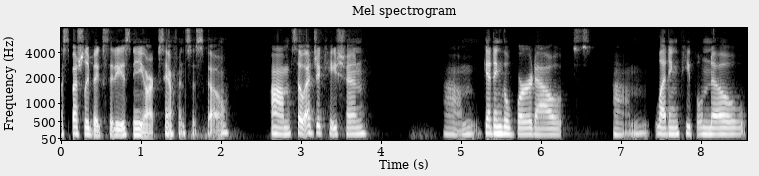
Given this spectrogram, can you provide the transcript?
especially big cities, New York, San Francisco. Um, so education, um, getting the word out, um, letting people know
